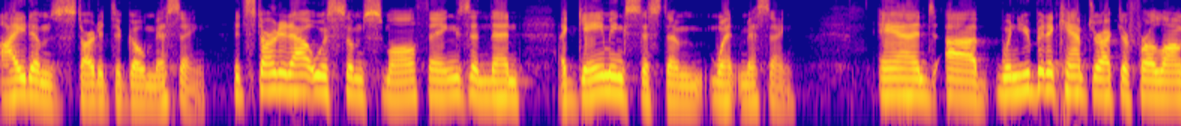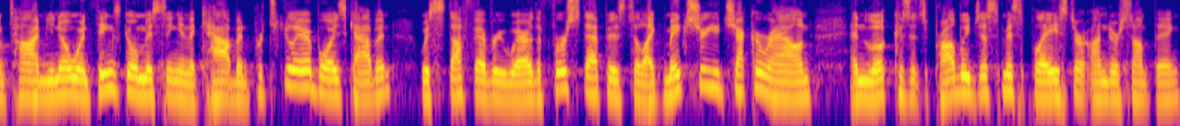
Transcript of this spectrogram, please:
items started to go missing. It started out with some small things, and then a gaming system went missing. And uh, when you've been a camp director for a long time, you know when things go missing in the cabin, particularly a boys' cabin with stuff everywhere, the first step is to like make sure you check around and look because it's probably just misplaced or under something.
